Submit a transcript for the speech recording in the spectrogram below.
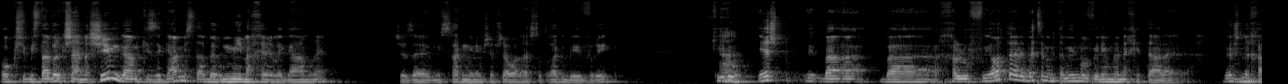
או כשמסתבר כשאנשים גם, כי זה גם מסתבר מין אחר לגמרי, שזה משחק מילים שאפשר לעשות רק בעברית. כאילו, אה. יש, בחלופיות האלה בעצם הם תמיד מובילים לנחיתה על הירח. ויש לך,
